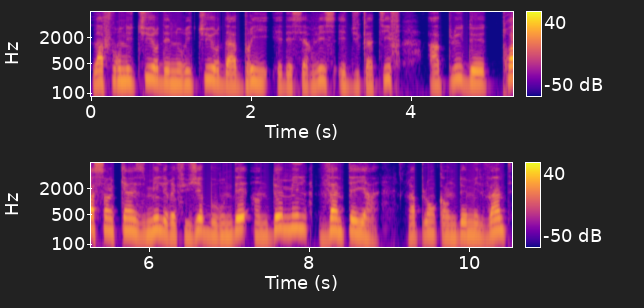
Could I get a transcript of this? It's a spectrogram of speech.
la fourniture de nourriture, d'abris et de services éducatifs à plus de 315 000 réfugiés burundais en 2021. Rappelons qu'en 2020,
